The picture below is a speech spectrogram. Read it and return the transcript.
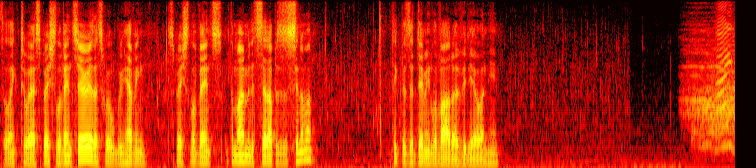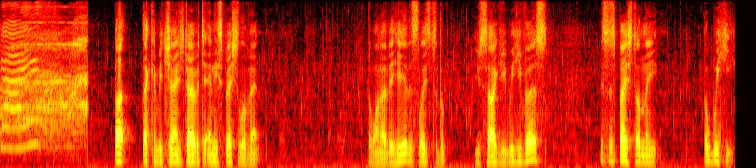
It's a link to our special events area. That's where we'll be having special events. At the moment it's set up as a cinema. I think there's a Demi Lovato video in here. Hi guys. But that can be changed over to any special event. The one over here, this leads to the Usagi Wikiverse. This is based on the the wiki.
